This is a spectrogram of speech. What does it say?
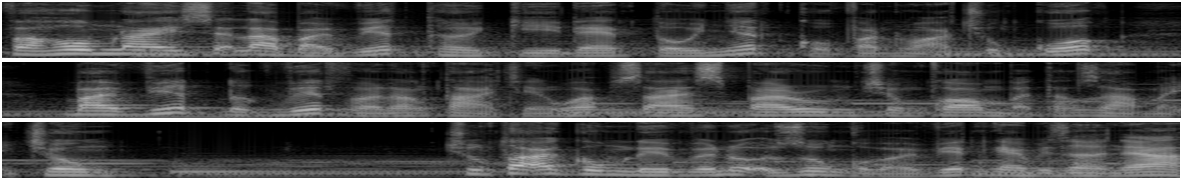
và hôm nay sẽ là bài viết thời kỳ đen tối nhất của văn hóa Trung Quốc. Bài viết được viết và đăng tải trên website spyroom.com bởi tác giả Mạnh Trung. Chúng ta hãy cùng đến với nội dung của bài viết ngay bây giờ nhé.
